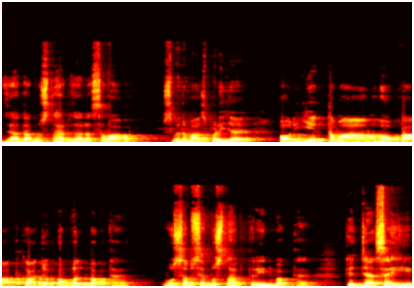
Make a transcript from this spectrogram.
زیادہ مستحب، زیادہ ثواب اس میں نماز پڑھی جائے۔ اور یہ تمام اوقات کا جو اول وقت ہے، وہ سب سے مستحب ترین وقت ہے کہ جیسے ہی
